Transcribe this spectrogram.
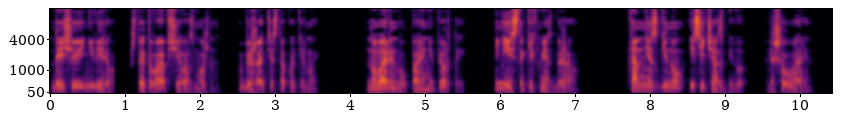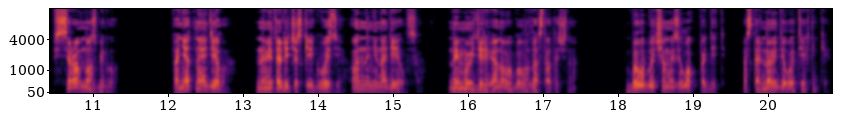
Да еще и не верил, что это вообще возможно, убежать из такой тюрьмы. Но Ларин был парень упертый и не из таких мест бежал. Там не сгинул и сейчас сбегу, решил Ларин. Все равно сбегу. Понятное дело, на металлические гвозди он не надеялся, но ему и деревянного было достаточно. Было бы чем узелок подеть, остальное дело техники.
